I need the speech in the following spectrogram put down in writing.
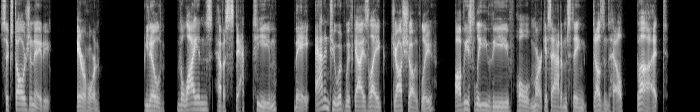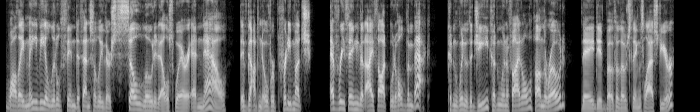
$6.80. Air horn. You know, the Lions have a stacked team. They add into it with guys like Josh Dunkley. Obviously, the whole Marcus Adams thing doesn't help, but while they may be a little thin defensively, they're so loaded elsewhere. And now they've gotten over pretty much everything that I thought would hold them back. Couldn't win with a G, couldn't win a final on the road. They did both of those things last year.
